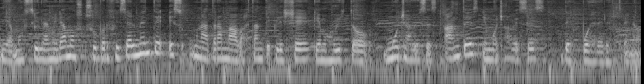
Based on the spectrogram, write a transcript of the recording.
digamos, si la miramos superficialmente, es una trama bastante cliché que hemos visto muchas veces antes y muchas veces después del estreno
